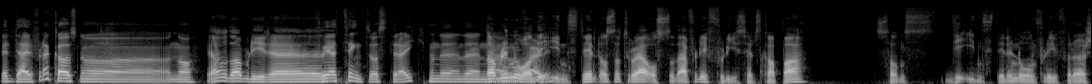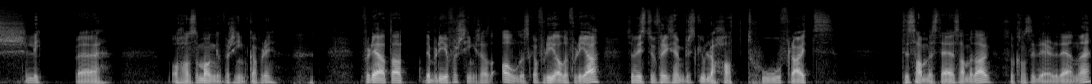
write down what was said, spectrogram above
Det er derfor det er kaos nå. nå. Ja, og da blir uh, For jeg tenkte det var streik, men det, det Da blir noe av det innstilt. Og så tror jeg også det er fordi flyselskapa sånn, De innstiller noen fly for å slippe å ha så mange forsinka fly. Fordi at, at det blir forsinkelser at alle skal fly alle flya. Så hvis du f.eks. skulle hatt to flights til samme sted samme dag, så kansellerer du det ene.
